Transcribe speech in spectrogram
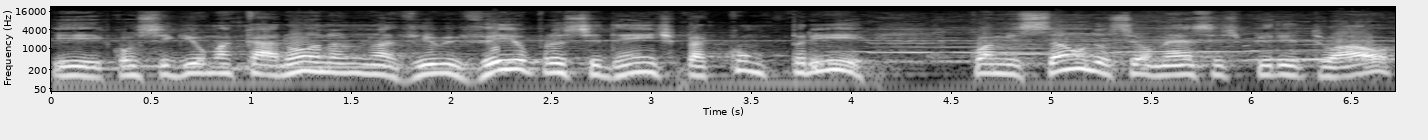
e conseguiu uma carona no navio e veio para o Ocidente para cumprir com a missão do seu mestre espiritual,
